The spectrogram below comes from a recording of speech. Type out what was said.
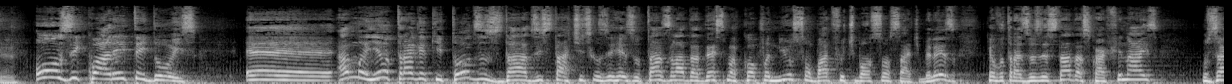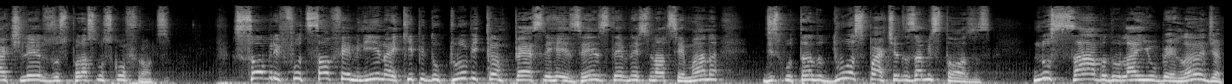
É. 11:42. É, amanhã eu trago aqui todos os dados, estatísticas e resultados lá da décima Copa Nilson Bar Futebol Society, beleza? Que eu vou trazer os resultados das quartas finais, os artilheiros dos próximos confrontos. Sobre futsal feminino, a equipe do Clube Campestre Resenha esteve nesse final de semana disputando duas partidas amistosas. No sábado, lá em Uberlândia,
